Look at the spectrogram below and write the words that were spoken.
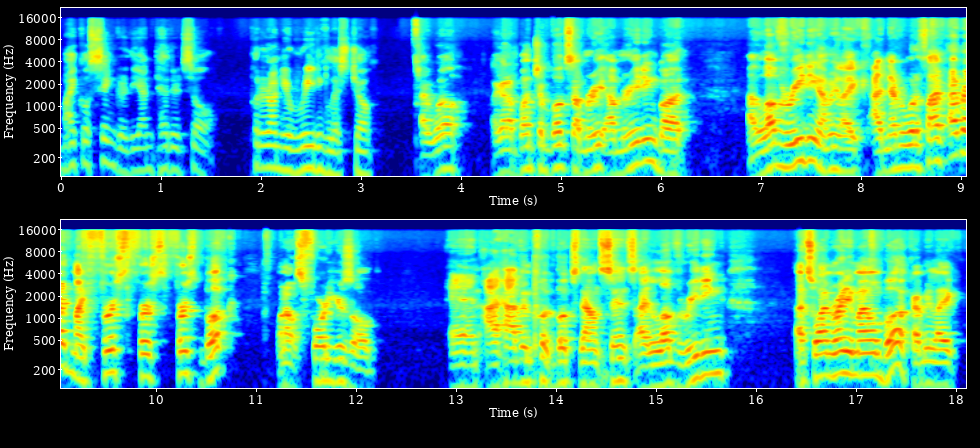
Michael Singer, The Untethered Soul. Put it on your reading list, Joe. I will. I got a bunch of books I'm re- I'm reading, but I love reading. I mean, like I never would have thought. I read my first first first book when I was 40 years old, and I haven't put books down since. I love reading. That's why I'm writing my own book. I mean, like,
